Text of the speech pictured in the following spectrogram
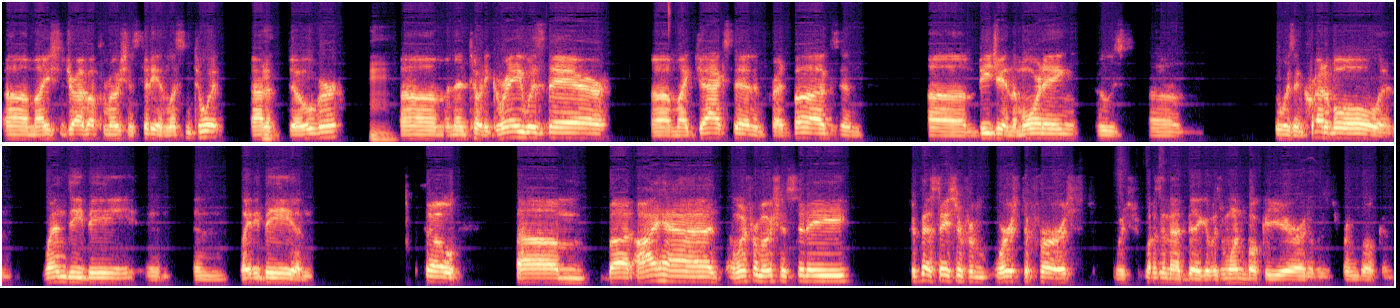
Um, I used to drive up from Ocean City and listen to it out of Dover. Mhm. Um, and then Tony Gray was there, uh, Mike Jackson and Fred Buggs and um, BJ in the Morning, who's um, who was incredible, and Wendy B and, and Lady B, and so. Um, but I had I went from Ocean City, took that station from worst to first, which wasn't that big. It was one book a year, and it was a spring book, and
